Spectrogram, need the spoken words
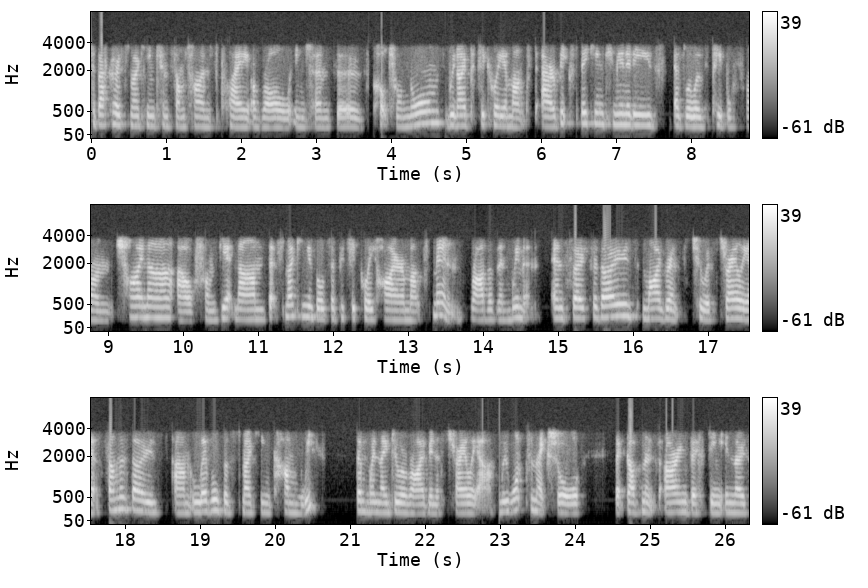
Tobacco smoking can sometimes play a role in terms of cultural norms. We know, particularly amongst Arabic speaking communities, as well as people from China or from Vietnam, that smoking is also particularly higher amongst men rather than women. And so, for those migrants to Australia, some of those um, levels of smoking come with them when they do arrive in Australia. We want to make sure that governments are investing in those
